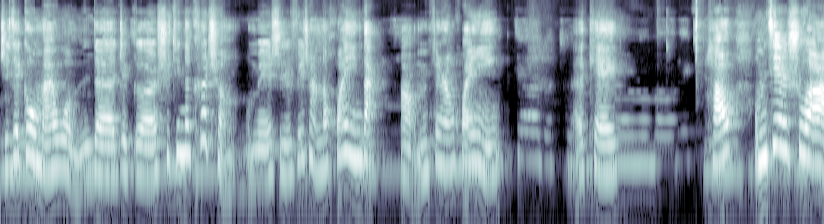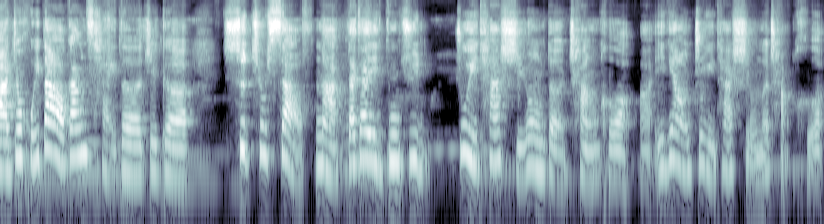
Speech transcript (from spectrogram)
直接购买我们的这个试听的课程，我们也是非常的欢迎的。啊，我们非常欢迎。OK，好，我们接着说啊，就回到刚才的这个 suit yourself，那大家一定去注意它使用的场合啊，一定要注意它使用的场合。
